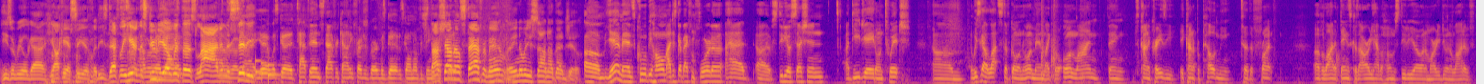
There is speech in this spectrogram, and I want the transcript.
He's a real guy. Y'all can't see him, but he's definitely here in the I'm studio with us live in I'm the city. guy. Yeah, what's good? Tap in, Stafford County, Fredericksburg. What's good? What's going on, Virginia? Stop What's shouting good? out Stafford, man. Ain't nobody shouting out that Joe. Um, yeah, man, it's cool to be home. I just got back from Florida. I had a studio session. I DJ'd on Twitch. Um, and we just got a lot of stuff going on, man. Like the online thing, it's kind of crazy. It kind of propelled me to the front of a lot of things because I already have a home studio and I'm already doing a lot of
